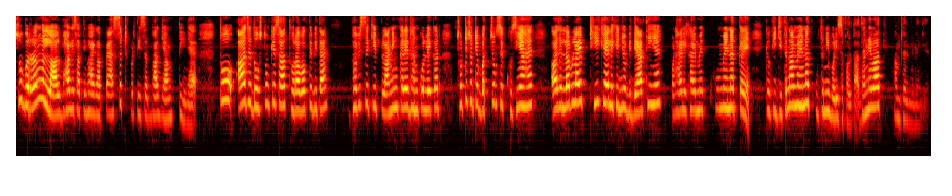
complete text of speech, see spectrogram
शुभ रंग, लाल भाग्य, साथी भाईगा पैंसठ प्रतिशत भाग्यांक तीन है। तो आज दोस्तों के साथ थोड़ा वक्त बिताएँ। भविष्य की प्लानिंग करें धन को लेकर। छोटे छोटे बच्चों से खुशियाँ हैं। आज लव लाइफ ठीक है, लेकिन जो विद्यार्थी हैं पढ़ाई लिखाई में खूब मेहनत करें, क्योंकि जितना मेहनत, उतनी बड़ी सफलता। धन्यवाद, हम फिर मिलेंगे।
